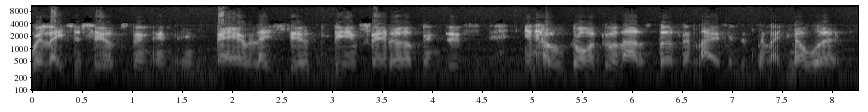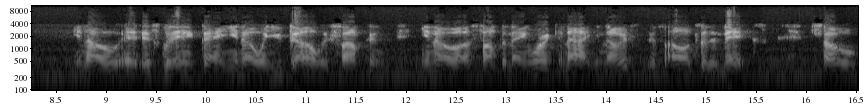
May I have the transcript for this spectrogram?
relationships and, and, and bad relationships and being fed up and just you know going through a lot of stuff in life and just being like you know what you know it, it's with anything you know when you're done with something you know uh, something ain't working out you know it's it's on to the next so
